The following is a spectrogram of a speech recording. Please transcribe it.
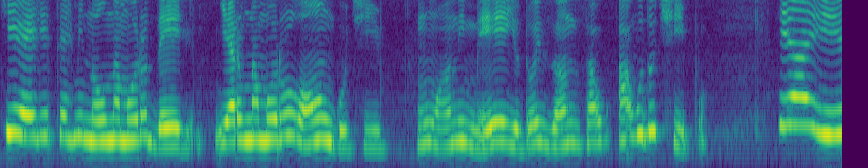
que ele terminou o namoro dele. E era um namoro longo, de um ano e meio, dois anos, algo do tipo. E aí,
